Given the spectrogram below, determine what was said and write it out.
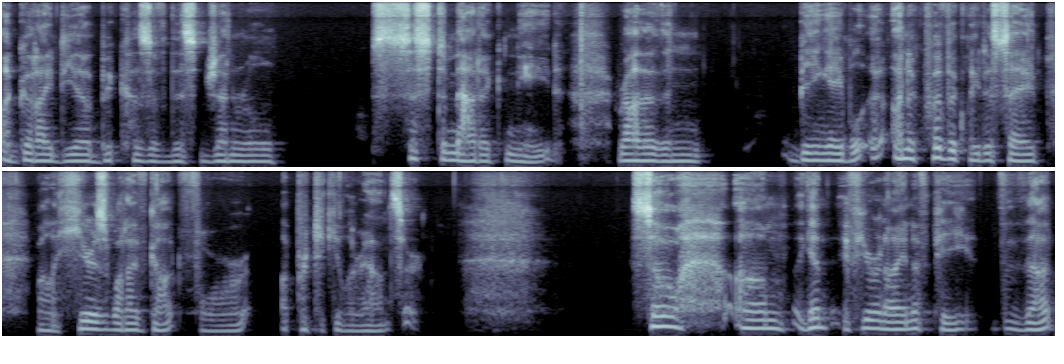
a good idea because of this general systematic need, rather than being able uh, unequivocally to say, well, here's what I've got for a particular answer. So, um, again, if you're an INFP, that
